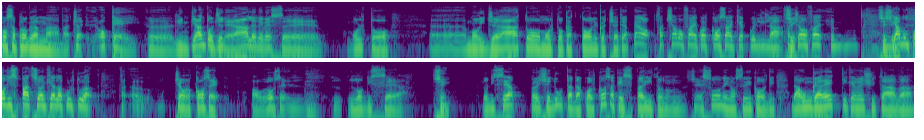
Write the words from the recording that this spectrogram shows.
cosa programmava? Cioè, ok, eh, l'impianto generale deve essere molto eh, morigerato, molto cattolico, eccetera, però facciamo fare qualcosa anche a quelli là, Sì. facciamo fare, ehm, Sì, sì. diamo un po' di spazio anche alla cultura. Fa- eh, C'erano cose paurose, l'Odissea. Sì. L'Odissea preceduta da qualcosa che è sparito, ne sono nei nostri ricordi, da Ungaretti che recitava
